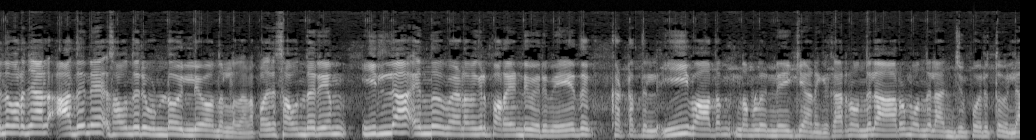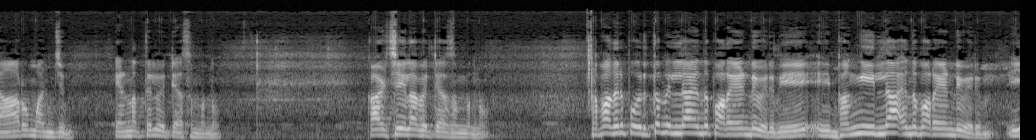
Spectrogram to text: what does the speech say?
എന്ന് പറഞ്ഞാൽ അതിന് സൗന്ദര്യം ഉണ്ടോ ഇല്ലയോ എന്നുള്ളതാണ്. അപ്പോൾ അതിന് സൗന്ദര്യം ഇല്ല എന്ന് വേണമെങ്കിൽ പറയേണ്ടി വരും. ഏത് ഘട്ടത്തിൽ ഈ വാദം നമ്മൾ ഉന്നയിക്കുകയാണെങ്കിൽ. കാരണം ഒന്നിൽ ആറും ഒന്നിൽ അഞ്ചും പൊരുത്തമില്ല. ആറും അഞ്ചും എണ്ണത്തിൽ വ്യത്യാസം വന്നു. കാഴ്ചയിലാ വ്യത്യാസം വന്നു. അപ്പോൾ അതിന് പൊരുത്തമില്ല എന്ന് പറയേണ്ടി വരും. ഈ ഭംഗിയില്ല എന്ന് പറയേണ്ടി വരും. ഈ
